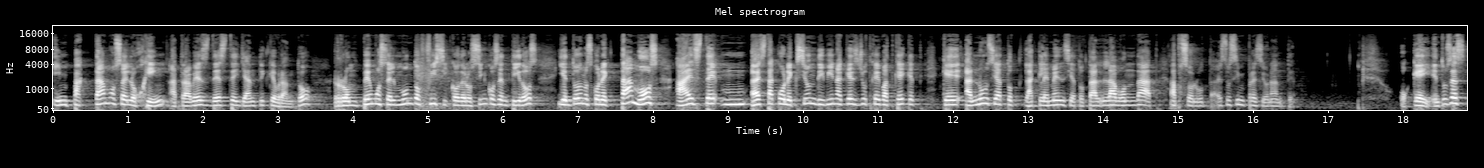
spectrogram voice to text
impactamos a Elohim a través de este llanto y quebranto, rompemos el mundo físico de los cinco sentidos y entonces nos conectamos a, este, a esta conexión divina que es Yudkei Batkei, que, que anuncia la clemencia total, la bondad absoluta. Esto es impresionante. Ok, entonces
